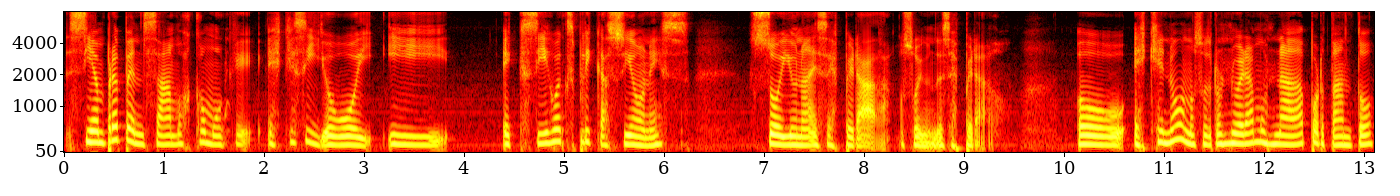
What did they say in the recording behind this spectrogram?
siempre pensamos como que es que si yo voy y exijo explicaciones, soy una desesperada o soy un desesperado. O es que no, nosotros no éramos nada, por tanto,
